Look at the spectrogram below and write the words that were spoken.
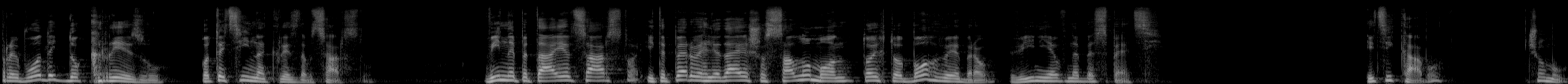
приводить до кризу, потенційна криза в царству. Він не питає в царства, і тепер виглядає, що Соломон, той, хто Бог вибрав, він є в небезпеці. І цікаво, чому?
